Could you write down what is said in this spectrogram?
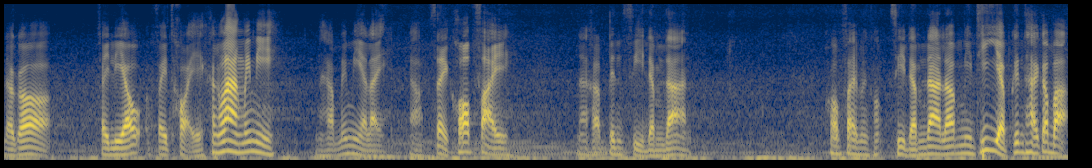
แล้วก็ไฟเลี้ยวไฟถอยข้างล่างไม่มีนะครับไม่มีอะไรนะครับใส่ครอบไฟนะครับเป็นสีดำด้าน ครอบไฟเป็นสีดำด้าน แล้วมีที่เหยียบขึ้นท้ายกระบะ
